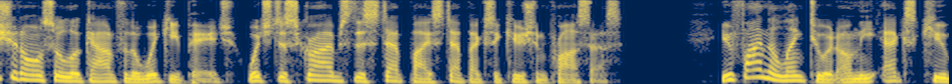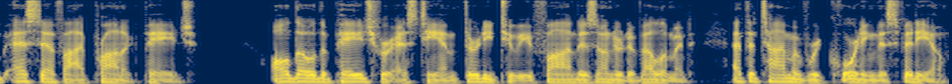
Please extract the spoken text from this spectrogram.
should also look out for the wiki page, which describes the step-by-step -step execution process. You find the link to it on the Xcube SFI product page, although the page for STM32U5 is under development at the time of recording this video.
